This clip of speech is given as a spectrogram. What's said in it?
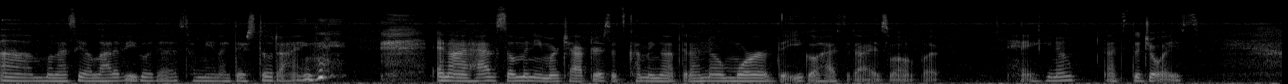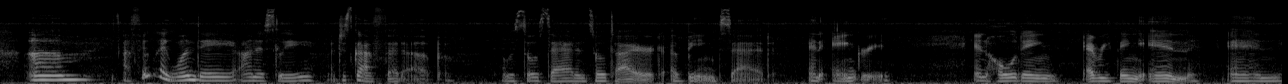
um, when I say a lot of ego deaths, I mean like they're still dying. and I have so many more chapters that's coming up that I know more of the ego has to die as well. But hey, you know, that's the joys. Um, I feel like one day, honestly, I just got fed up. I was so sad and so tired of being sad and angry and holding everything in and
